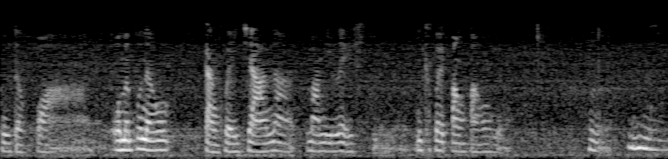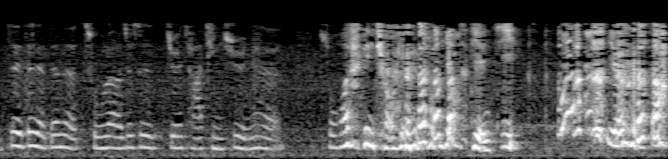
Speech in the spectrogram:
哭的话，我们不能赶回家，那妈咪累死了。你可不可以帮帮我？嗯嗯，所以这个真的除了就是觉察情绪，那个说话的技巧也很重要，演技 也很大。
